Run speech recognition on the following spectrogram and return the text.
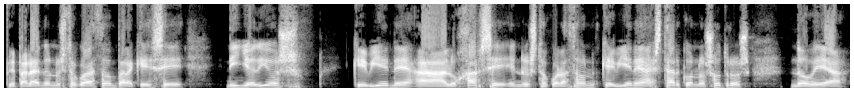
preparando nuestro corazón para que ese niño Dios que viene a alojarse en nuestro corazón, que viene a estar con nosotros, no vea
